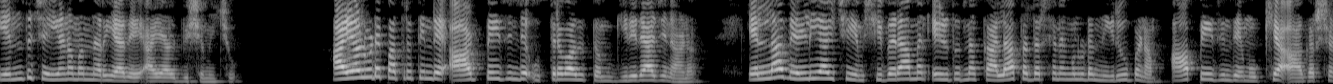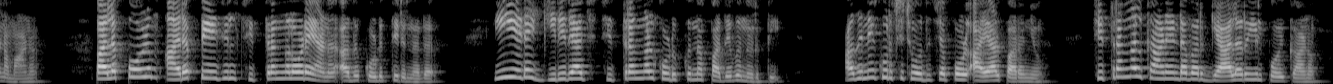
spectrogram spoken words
എന്തു ചെയ്യണമെന്നറിയാതെ അയാൾ വിഷമിച്ചു. അയാളുടെ പത്രത്തിന്റെ ആർട്ട് പേജിന്റെ ഉത്തരവാദിത്വം ഗിരിരാജിനാണ്. എല്ലാ വെള്ളിയാഴ്ചയും ശിവരാമൻ എഴുതുന്ന കലാപ്രദർശനങ്ങളുടെ നിരൂപണം ആ പേജിന്റെ മുഖ്യ ആകർഷണമാണ്. പലപ്പോഴും അര പേജിൽ ചിത്രങ്ങളോടെയാണ് അത് കൊടുത്തിരുന്നത്. ഈയിടെ ഗിരിരാജ് ചിത്രങ്ങൾ കൊടുക്കുന്ന പതിവ് നിർത്തി. അതിനെക്കുറിച്ച് ചോദിച്ചപ്പോൾ അയാൾ പറഞ്ഞു ചിത്രങ്ങൾ കാണേണ്ടവർ ഗ്യാലറിയിൽ പോയി കാണും.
